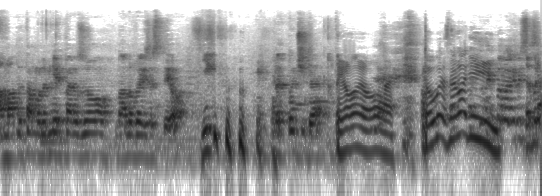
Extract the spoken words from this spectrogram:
A máte tam ode mě perzo na nové zesty, jo? Dík. Nekončíte? Jo, jo, to vůbec nevadí. To bude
